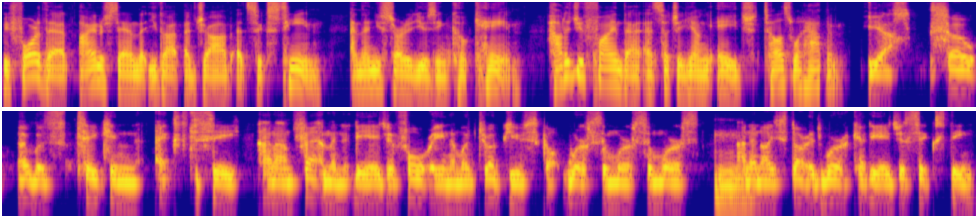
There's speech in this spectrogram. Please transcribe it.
Before that, I understand that you got a job at 16 and then you started using cocaine. How did you find that at such a young age? Tell us what happened. Yes. So I was taking ecstasy and amphetamine at the age of 14, and my drug use got worse and worse and worse. Mm. And then I started work at the age of 16,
